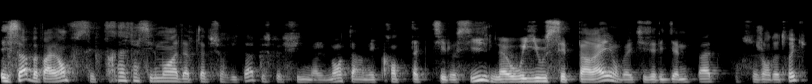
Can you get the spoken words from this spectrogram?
Et ça, bah, par exemple, c'est très facilement adaptable sur Vita, puisque finalement, tu as un écran tactile aussi. La Wii U, c'est pareil, on va utiliser les gamepads pour ce genre de trucs.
